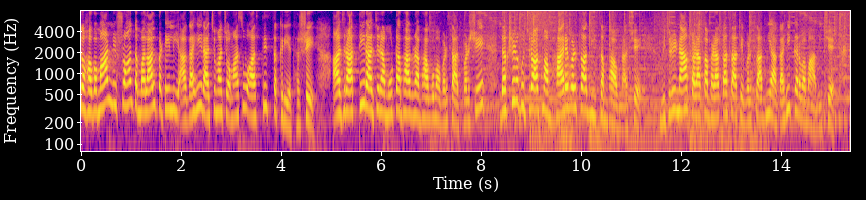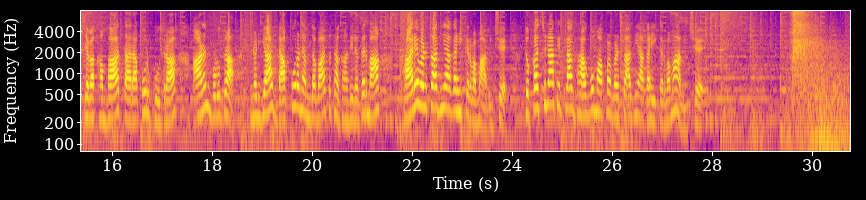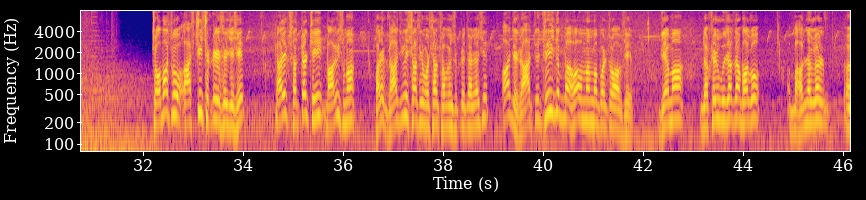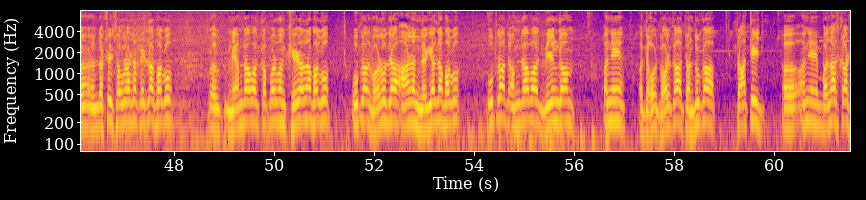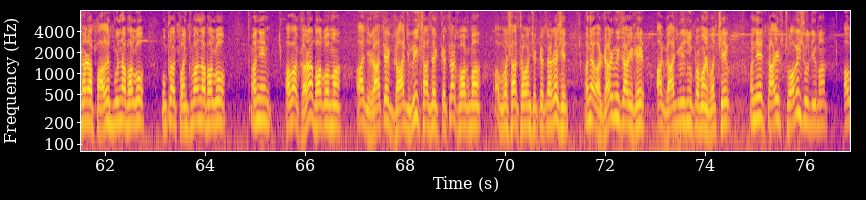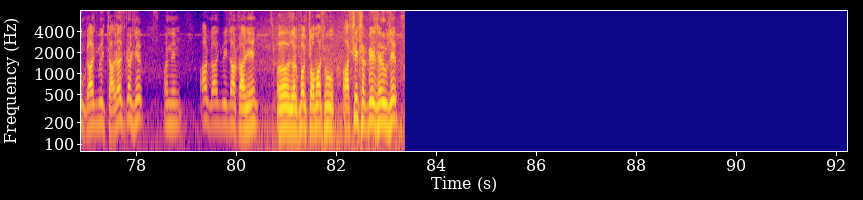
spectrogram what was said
તો હવામાન નિષ્ણાંત મલાલ પટેલની આગાહી રાજ્યમાં ચોમાસું આજથી સક્રિય થશે. આજ રાતથી રાજ્યના મોટા ભાગના ભાગોમાં વરસાદ પડશે. દક્ષિણ ગુજરાતમાં ભારે વરસાદની સંભાવના છે. વીજળીના કડાકા ભડાકા સાથે વરસાદની આગાહી કરવામાં આવી છે. જેમાં ખંભાત તારાપુર, ગોધરા, આણંદ, વડોદરા, નડિયાદ, ડાકોર અને અમદાવાદ તથા ગાંધીનગરમાં ભારે વરસાદની આગાહી કરવામાં આવી છે. તો કચ્છના કેટલાક ભાગોમાં પણ વરસાદની આગાહી કરવામાં આવી છે. ચોમાસું આજથી સક્રિય થઈ જશે. તારીખ સત્તરથી બાવીસમાં ભારે ગાજવીજ સાથે વરસાદ થવાની શક્યતા રહે છે આજ રાતથી જ હવામાનમાં પડતો આવશે. જેમાં દક્ષિણ ગુજરાતના ભાગો, ભાવનગર દક્ષિણ સૌરાષ્ટ્રના કેટલાક ભાગો અમદાવાદ કપડવન ખેડાના ભાગો, ઉપરાંત વડોદરા, આણંદ, નડિયાદના ભાગો, ઉપરાંત અમદાવાદ, વિરંગામ અને ધોળકા, ધંધુકા, પ્રાંતિજ અને બનાસકાંઠાના પાલનપુરના ભાગો, ઉપરાંત પંચમહાલના ભાગો, અને આવા ઘણા ભાગોમાં આજ રાતે ગાજવીજ સાથે કેટલાક ભાગમાં વરસાદ થવાની શક્યતા રહેશે અને અઢારમી તારીખે આ ગાજવીજનું પ્રમાણ વધશે અને તારીખ ચોવીસ સુધીમાં આવું ગાજવીજ ચાલ્યા જ કરશે. અને આ ગાજવીજના કારણે લગભગ ચોમાસું આજથી સક્રિય થયું છે.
